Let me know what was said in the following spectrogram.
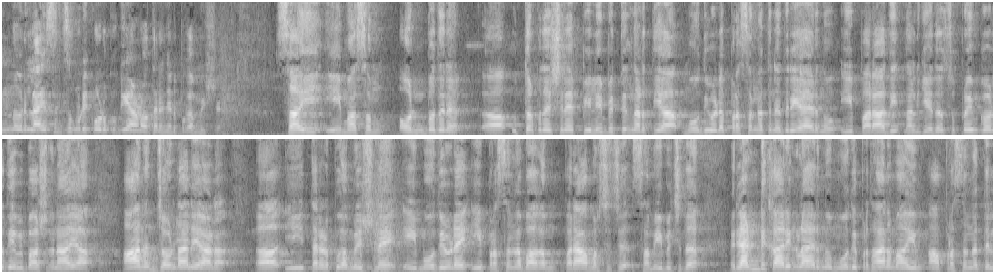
എന്നൊരു ലൈസൻസ് കൂടി കൊടുക്കുകയാണോ തെരഞ്ഞെടുപ്പ് കമ്മീഷൻ? സായി ഈ മാസം ഒൻപതിന് ഉത്തർപ്രദേശിലെ പിലിബിത്തിൽ നടത്തിയ മോദിയുടെ പ്രസംഗത്തിനെതിരെയായിരുന്നു ഈ പരാതി നൽകിയത്. സുപ്രീം കോടതി അഭിഭാഷകനായ ആനന്ദ് ജോണ്ടാലെയാണ് ഈ തെരഞ്ഞെടുപ്പ് കമ്മീഷനെ ഈ മോദിയുടെ ഈ പ്രസംഗഭാഗം പരാമർശിച്ച് സമീപിച്ചത്. രണ്ട് കാര്യങ്ങളായിരുന്നു മോദി പ്രധാനമായും ആ പ്രസംഗത്തിൽ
